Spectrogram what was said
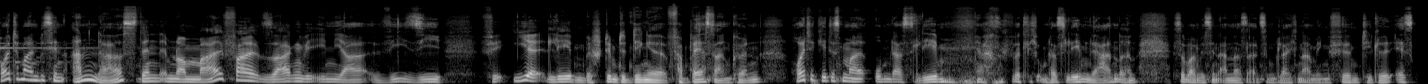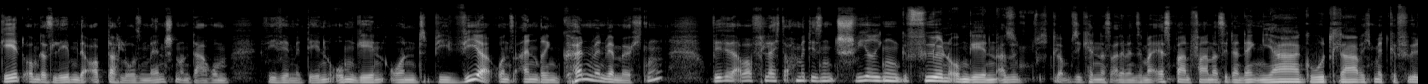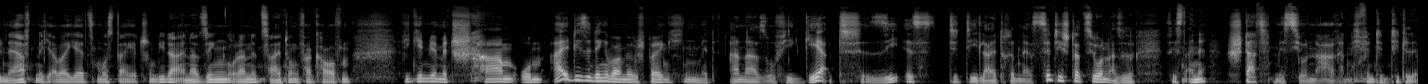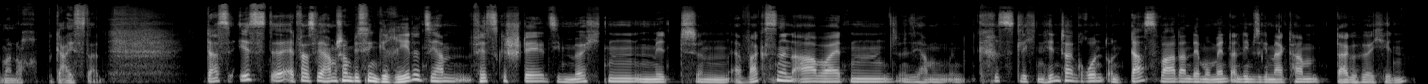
Heute mal ein bisschen anders, denn im Normalfall sagen wir Ihnen ja, wie Sie für Ihr Leben bestimmte Dinge verbessern können. Heute geht es mal um das Leben, ja, wirklich um das Leben der anderen. Ist aber ein bisschen anders als im gleichnamigen Filmtitel. Es geht um das Leben der obdachlosen Menschen und darum, wie wir mit denen umgehen und wie wir uns einbringen können, wenn wir möchten. Wie wir aber vielleicht auch mit diesen schwierigen Gefühlen umgehen. Also ich glaube, Sie kennen das alle, wenn Sie mal S-Bahn fahren, dass Sie dann denken, ja gut, klar habe ich Mitgefühl, nervt mich, aber jetzt muss da jetzt schon wieder einer singen oder eine Zeitung verkaufen. Wie gehen wir mit Scham um? All diese Dinge wollen wir besprechen mit Anna-Sophie Gerd. Sie ist die Leiterin der City-Station, also sie ist eine Stadtmissionarin. Ich finde den Titel immer noch begeisternd. Das ist äh, etwas, wir haben schon ein bisschen geredet. Sie haben festgestellt, Sie möchten mit ähm, Erwachsenen arbeiten. Sie haben einen christlichen Hintergrund. Und das war dann der Moment, an dem Sie gemerkt haben, da gehöre ich hin.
